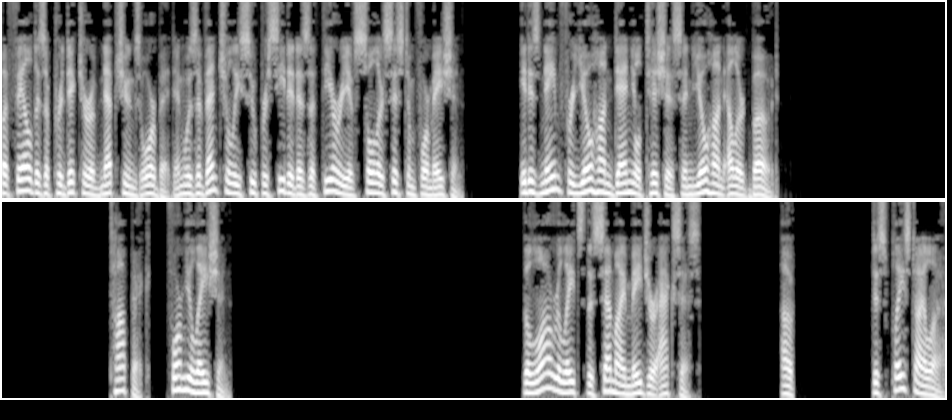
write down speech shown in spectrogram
but failed as a predictor of Neptune's orbit and was eventually superseded as a theory of solar system formation. It is named for Johann Daniel Titius and Johann Elert Bode. Formulation The law relates the semi-major axis of displaystyle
